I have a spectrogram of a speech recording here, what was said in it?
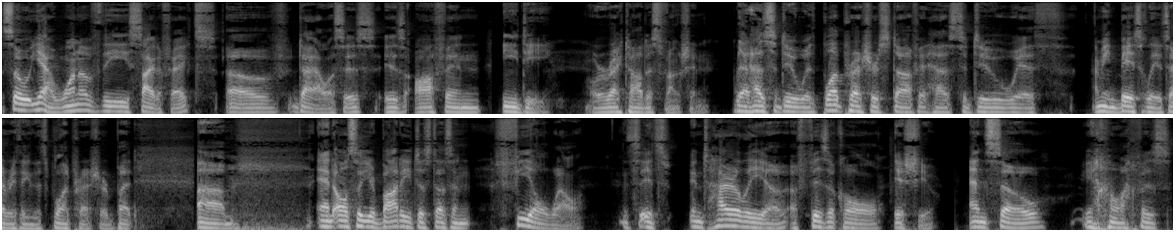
So yeah, one of the side effects of dialysis is often ED or erectile dysfunction. That has to do with blood pressure stuff. It has to do with, I mean, basically it's everything that's blood pressure, but, um, and also your body just doesn't feel well. It's, it's entirely a, a physical issue. And so, you know, I was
